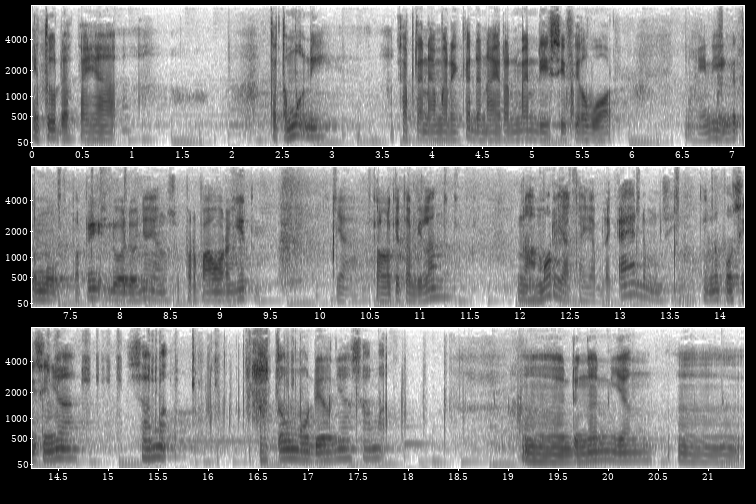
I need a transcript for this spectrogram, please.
Itu udah kayak ketemu nih Captain America dan Iron Man di Civil War. Nah ini ketemu tapi dua-duanya yang super power gitu. Ya kalau kita bilang Namor ya kayak Black Adam sih. Karena posisinya sama atau modelnya sama. Hmm, dengan yang hmm,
